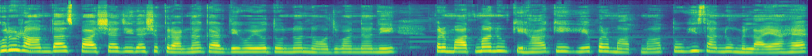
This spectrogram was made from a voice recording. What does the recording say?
ਗੁਰੂ ਰਾਮਦਾਸ ਪਾਤਸ਼ਾਹ ਜੀ ਦਾ ਸ਼ੁਕਰਾਨਾ ਕਰਦੇ ਹੋਏ ਉਹ ਦੋਨੋਂ ਨੌਜਵਾਨਾਂ ਨੇ ਪਰਮਾਤਮਾ ਨੂੰ ਕਿਹਾ ਕਿ हे ਪਰਮਾਤਮਾ, ਤੂੰ ਹੀ ਸਾਨੂੰ ਮਿਲਾਇਆ ਹੈ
